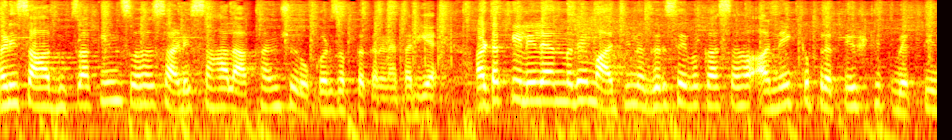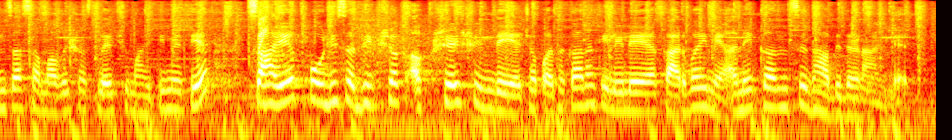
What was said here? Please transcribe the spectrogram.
आणि सहा दुचाकींसह साडेसहा लाखांची रोकड जप्त करण्यात आली आहे. अटक केलेल्यांमध्ये माजी नगरसेवकासह अनेक प्रतिष्ठित व्यक्तींचा समावेश असल्याची माहिती मिळते सहाय्यक पोलीस अधीक्षक अक्षय शिंदे याच्या पथकानं केलेल्या या कारवाईने अनेकांचे धाबेदण आणले आहेत.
